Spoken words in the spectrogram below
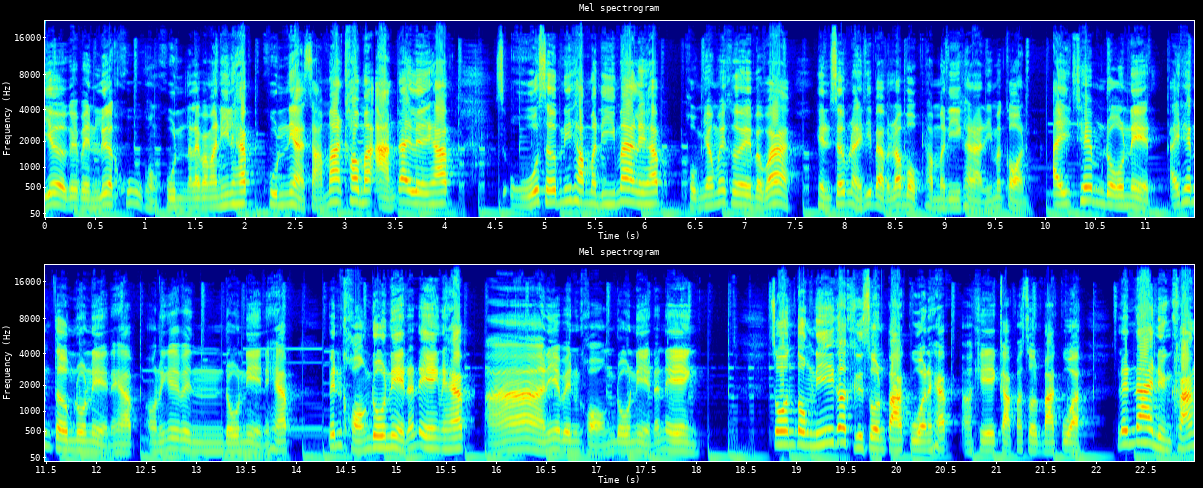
เยอร์ก็เป็นเลือกคู่ของคุณอะไรประมาณนี้นะครับ คุณเนี่ยสามารถเข้ามาอ่านได้เลยครับ โอ้โหเซิร์ฟนี้ทำมาดีมากเลยครับ ผมยังไม่เคยแบบว่าเห็นเซิร์ฟไหนที่แบบระบบทำมาดีขนาดนี้มาก่อนไอเทมโดเนทไอเทมเติมโดเนทนะครับอันนี้ก็จะเป็นโดเนทนะครับ เป็นของโดเนทนั่นเองนะครับ อ่า นี่เป็นของโดเนทนั่นเอง โซนตรงนี้ก็คือโซนปลากัวนะครับ โอเค กลับมาโซนปลากัว เล่นได้หนึ่งครั้ง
